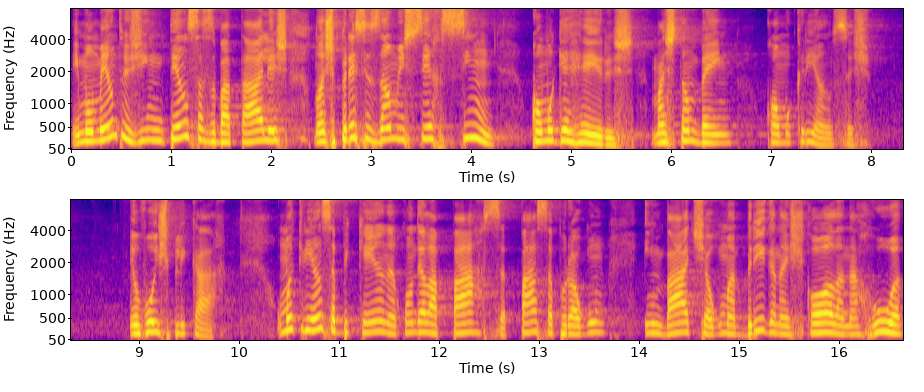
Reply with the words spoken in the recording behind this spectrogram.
Em momentos de intensas batalhas, nós precisamos ser, sim, como guerreiros, mas também como crianças. Eu vou explicar. Uma criança pequena, quando ela passa, passa por algum embate, alguma briga na escola, na rua,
